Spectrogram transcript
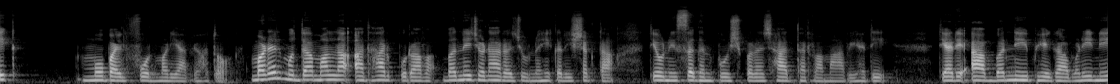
એક મોબાઈલ ફોન મળી આવ્યો હતો. મળેલ મુદ્દામાલના આધાર પુરાવા બંને જણા રજૂ નહીં કરી શકતા. તેઓની સઘન પૂછપરછ હાથ ધરવામાં આવી હતી. ત્યારે આ બંને ભેગા મળીને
